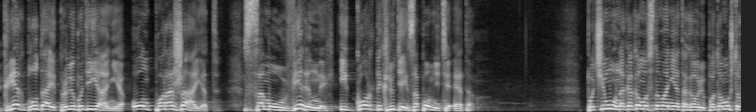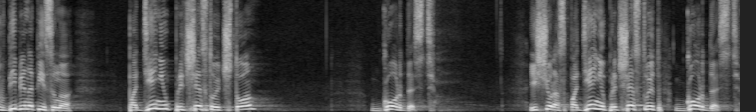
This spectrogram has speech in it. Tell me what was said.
Грех блуда и прелюбодеяния, он поражает самоуверенных и гордых людей. Запомните это. Почему? На каком основании это говорю? Потому что в Библии написано, падению предшествует что? Гордость. Еще раз, падению предшествует гордость.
